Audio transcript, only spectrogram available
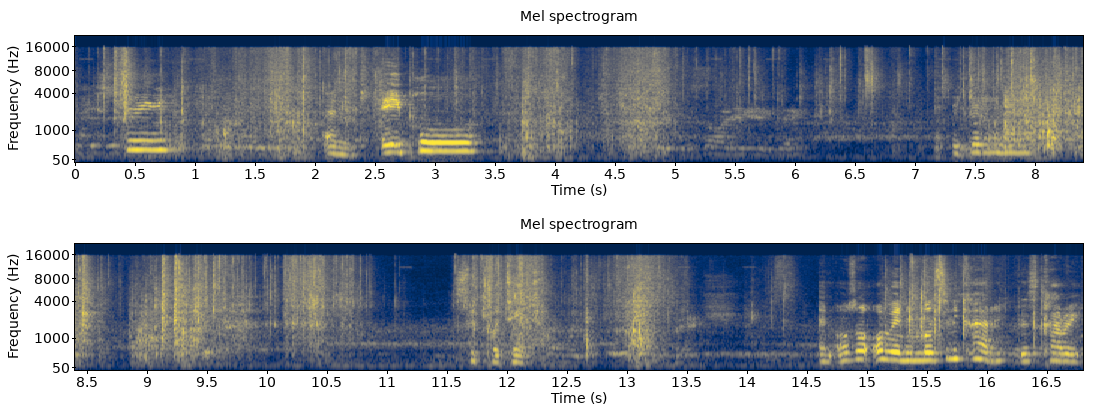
pastry and apple. Sweet potato. And also oven and mostly curry. This curry.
